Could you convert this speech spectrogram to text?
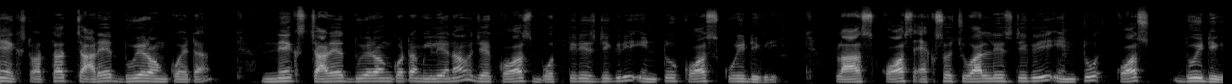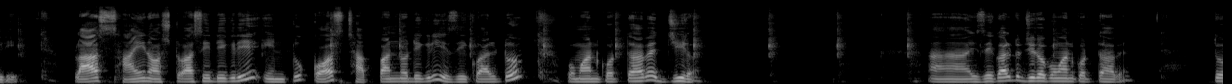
নেক্সট অর্থাৎ চারের দুয়ের অঙ্ক এটা। নেক্সট চারের দুয়ের অঙ্কটা মিলিয়ে নাও যে কস বত্রিশ ডিগ্রি ইন্টু কস কুড়ি ডিগ্রি প্লাস কস একশো চুয়াল্লিশ ডিগ্রি ইন্টু কস দুই ডিগ্রি। প্লাস সাইন অষ্টআশি ডিগ্রি ইন্টু কস ছাপ্পান্ন ডিগ্রি ইজ ইকুয়াল টু প্রমাণ করতে হবে zero. Is equal to zero প্রমাণ করতে হবে। তো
